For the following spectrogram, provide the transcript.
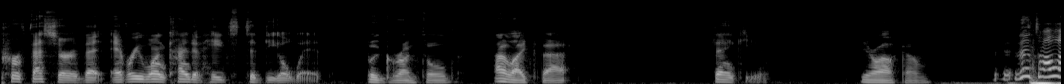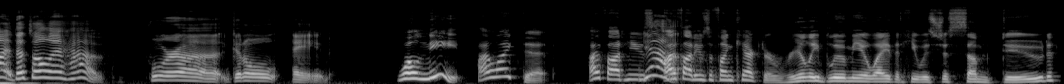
professor that everyone kind of hates to deal with. Begruntled. I liked that. Thank you. You're welcome. That's all I that's all I have for uh good old Abe. Well, neat. I liked it. I thought he was. Yeah. I thought he was a fun character. Really blew me away that he was just some dude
